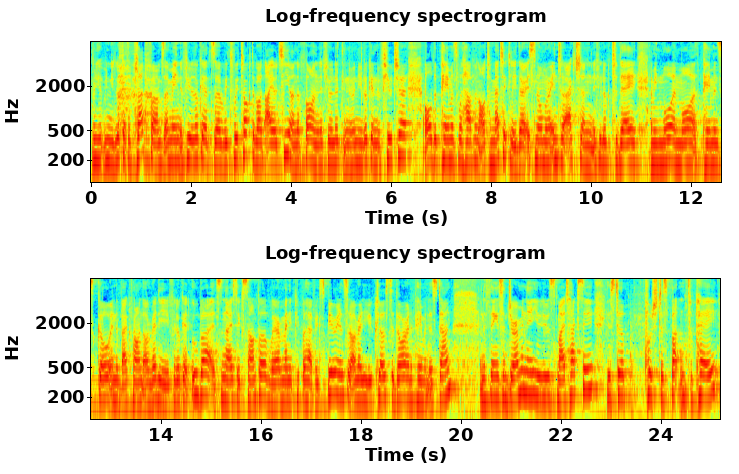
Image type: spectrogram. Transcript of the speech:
when you, when you look at the platforms. I mean, if you look at uh, we, we talked about IoT on the phone. If you look in, when you look in the future, all the payments will happen automatically. There is no more interaction. If you look today, I mean, more and more payments go in the background already. If you look at Uber, it's a nice example where many people have experienced it already. You close the door and the payment is done. And the thing is, in Germany, you use My Taxi, you still push this button to pay.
